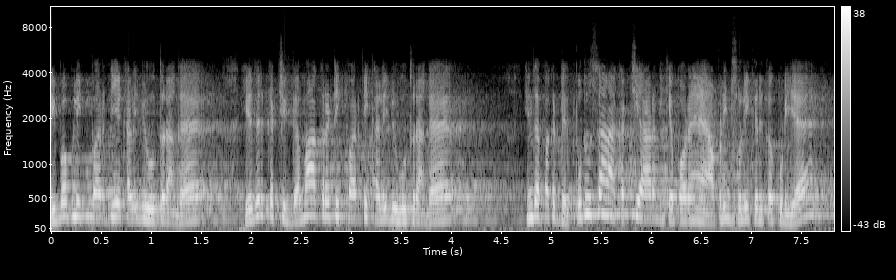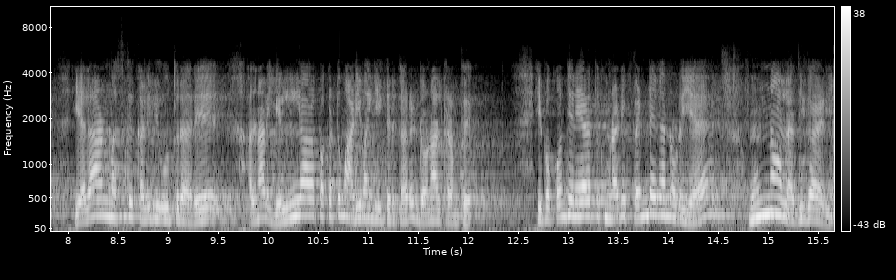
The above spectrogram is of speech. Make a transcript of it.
ரிபப்ளிக் பார்ட்டியை கழுவி ஊற்றுறாங்க எதிர்க்கட்சி டெமோக்ராட்டிக் பார்ட்டி கழுவி ஊற்றுறாங்க இந்த பக்கத்து புதுசாக நான் கட்சி ஆரம்பிக்க போகிறேன் அப்படின்னு சொல்லி இருக்கக்கூடிய எலான் மஸ்க்கு கழுவி ஊத்துறாரு. அதனால் எல்லா பக்கத்தும் அடி வாங்கிக்கிருக்காரு டொனால்ட் ட்ரம்ப் இப்போ கொஞ்ச நேரத்துக்கு முன்னாடி பெண்டகனுடைய முன்னாள் அதிகாரி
